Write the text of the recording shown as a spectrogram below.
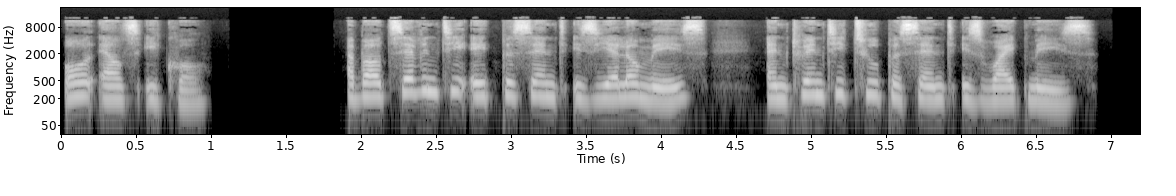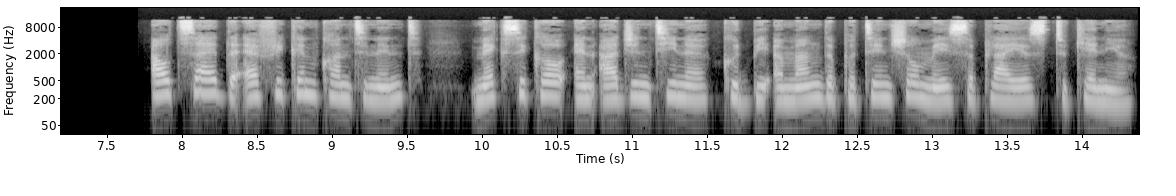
all else equal. About 78% is yellow maize, and 22% is white maize. Outside the African continent, Mexico and Argentina could be among the potential maize suppliers to Kenya.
